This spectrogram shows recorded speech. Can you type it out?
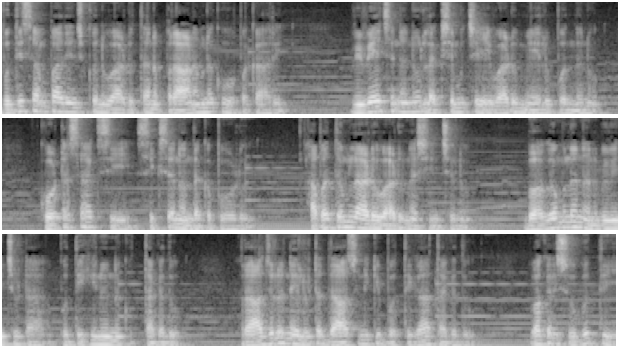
బుద్ధి సంపాదించుకునివాడు తన ప్రాణమునకు ఉపకారి. వివేచనను లక్ష్యము చేయువాడు మేలు పొందును. కోటసాక్షి శిక్ష నొందకపోడు. అబద్ధములాడువాడు నశించును. భోగములను అనుభవించుట బుద్ధిహీనునకు తగదు. రాజుల నిలుట దాసునికి బొత్తిగా తగదు. ఒకరి సుబుద్ధి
